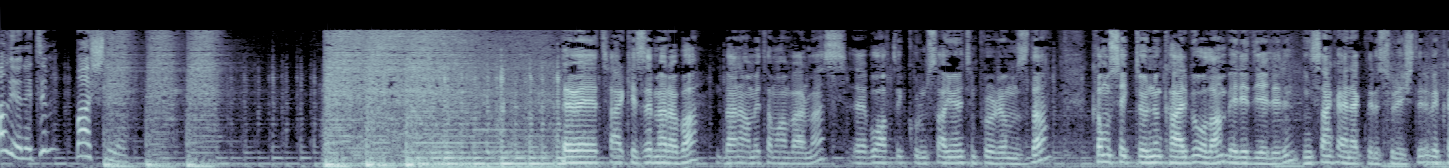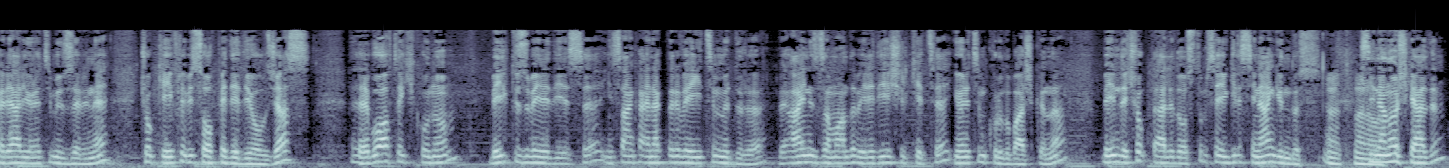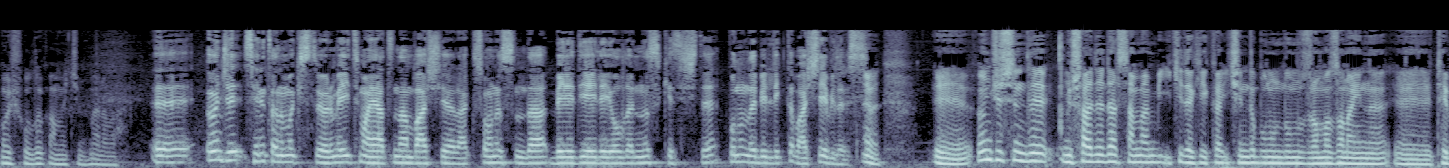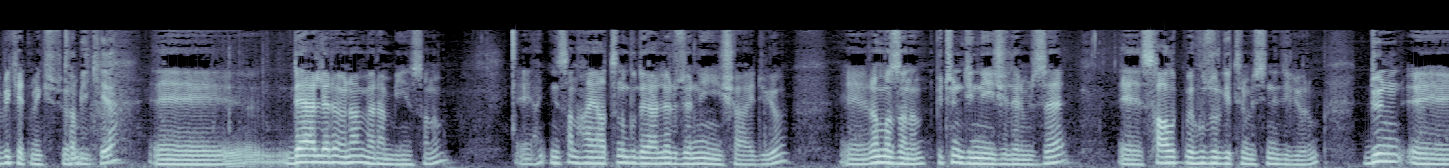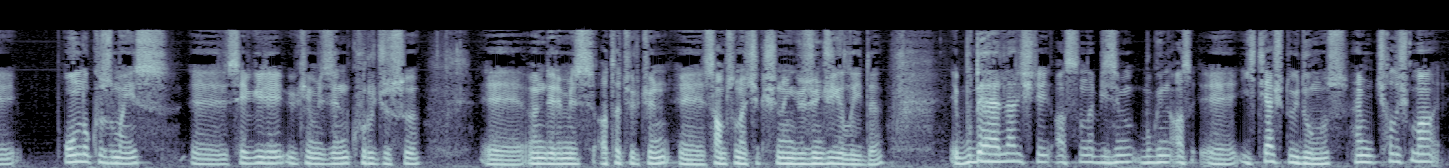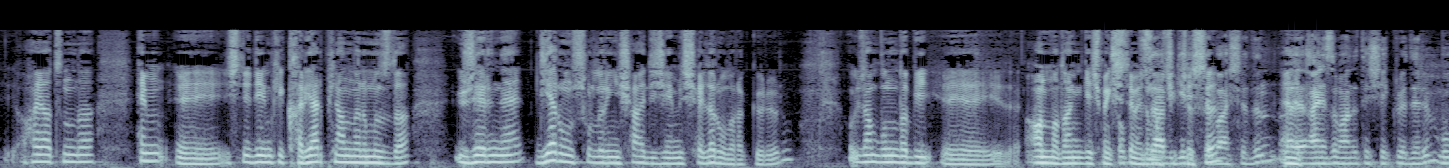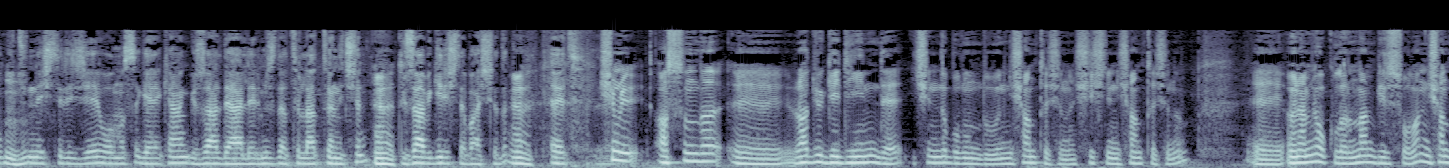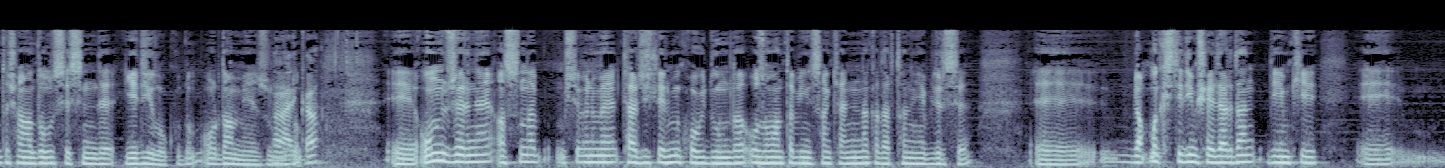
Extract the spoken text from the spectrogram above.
Kurumsal yönetim başlıyor. Evet, herkese merhaba. Ben Ahmet Aman Vermez. E, bu haftaki kurumsal yönetim programımızda kamu sektörünün kalbi olan belediyelerin insan kaynakları süreçleri ve kariyer yönetimi üzerine çok keyifli bir sohbet ediyor olacağız. E, bu haftaki konuğum Beylikdüzü Belediyesi İnsan Kaynakları ve Eğitim Müdürü ve aynı zamanda belediye şirketi yönetim kurulu başkanı. Benim de çok değerli dostum sevgili Sinan Gündüz. Evet merhaba. Sinan hoş geldin. Hoş bulduk Ahmetciğim merhaba. Ee, önce seni tanımak istiyorum. Eğitim hayatından başlayarak sonrasında belediye ile yolları nasıl kesişti? Bununla birlikte başlayabiliriz. Evet. Ee, öncesinde müsaade edersen ben bir iki dakika içinde bulunduğumuz Ramazan ayını e, tebrik etmek istiyorum. Tabii ki. Ee, değerlere önem veren bir insanım. Ee, insan hayatını bu değerler üzerine inşa ediyor. Ee, Ramazan'ın bütün dinleyicilerimize e, sağlık ve huzur getirmesini diliyorum. Dün e, 19 Mayıs e, sevgili ülkemizin kurucusu e, önderimiz Atatürk'ün e, Samsun'a çıkışının 100. yılıydı. E, bu değerler işte aslında bizim bugün as, e, ihtiyaç duyduğumuz hem çalışma hayatında hem e, işte diyelim ki kariyer planlarımızda üzerine diğer unsurları inşa edeceğimiz şeyler olarak görüyorum. O yüzden bunu da bir e, anmadan geçmek Çok istemedim güzel açıkçası. bir girişle başladın. Evet. Ee, aynı zamanda teşekkür ederim. Bu bütünleştirici olması gereken güzel değerlerimizi de hatırlattığın için Evet. güzel bir girişle başladık. Evet. Evet. Şimdi aslında e, Radyo Gediğin de içinde bulunduğu Nişantaşı'nın, Şişli Nişantaşı'nın e, önemli okullarından birisi olan Nişantaşı Anadolu Lisesi'nde 7 yıl okudum. Oradan mezun oldum. Harika. E, onun üzerine aslında işte önüme tercihlerimi koyduğumda o zaman tabii insan kendini ne kadar tanıyabilirse e, yapmak istediğim şeylerden diyelim ki e,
